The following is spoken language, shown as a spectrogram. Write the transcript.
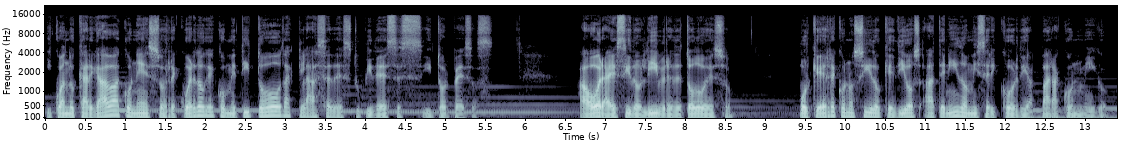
y cuando cargaba con eso recuerdo que cometí toda clase de estupideces y torpezas. Ahora he sido libre de todo eso, porque he reconocido que Dios ha tenido misericordia para conmigo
